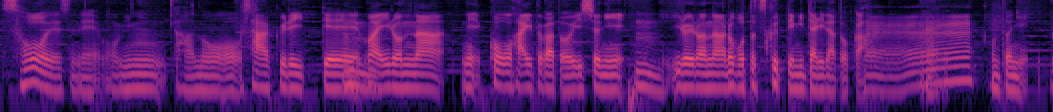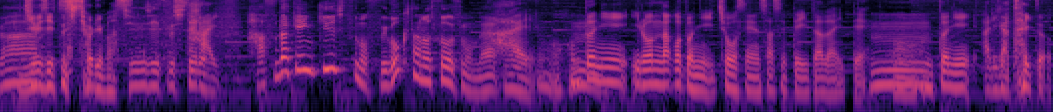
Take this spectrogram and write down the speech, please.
そうですね。もうみんあのサークル行って、うん。まあいろんな、ね、後輩とかと一緒にうん。いろいろなロボット作ってみたりだとか、へえ本当に充実しております。充実してる、はい、蓮田研究室もすごく楽しそうですもんね。はい、もう本当にいろんなことに挑戦させていただいて、うん。本当にありがたいと。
